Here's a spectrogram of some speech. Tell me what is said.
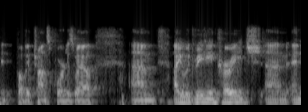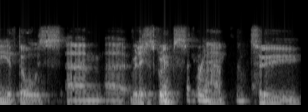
in public transport as well. Um, I would really encourage um, any of those um, uh, religious groups yeah, um, to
